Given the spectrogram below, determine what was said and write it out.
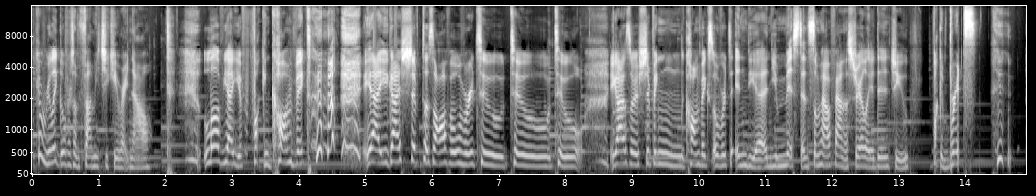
I can really go for some famichiki right now. Love, yeah, you fucking convict. yeah, you guys shipped us off over to to to. You guys were shipping convicts over to India, and you missed, and somehow found Australia, didn't you? Fucking Brits.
